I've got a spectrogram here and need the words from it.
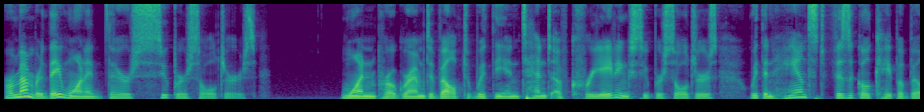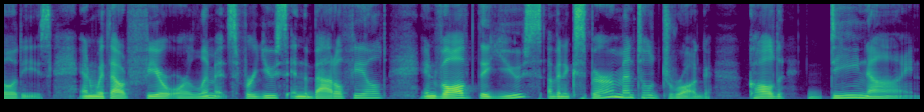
Remember, they wanted their super soldiers. One program developed with the intent of creating super soldiers with enhanced physical capabilities and without fear or limits for use in the battlefield involved the use of an experimental drug called D9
